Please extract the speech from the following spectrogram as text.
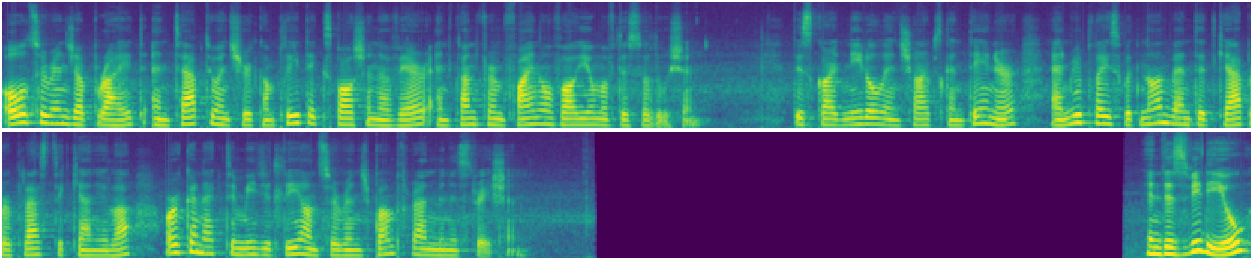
Hold syringe upright and tap to ensure complete expulsion of air and confirm final volume of the solution. Discard needle in sharps container and replace with non-vented cap or plastic cannula or connect immediately on syringe pump for administration. In this video,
